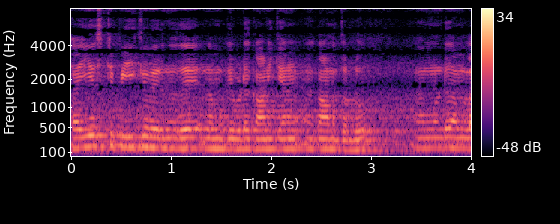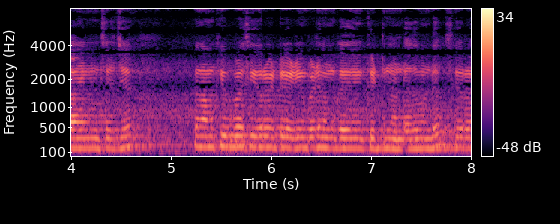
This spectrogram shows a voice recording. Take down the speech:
ഹയസ്റ്റ് പീക്ക് വരുന്നത് നമുക്കിവിടെ കാണിക്കാൻ കാണത്തുള്ളൂ. അതുകൊണ്ട് നമ്മൾ അതിനനുസരിച്ച് ഇപ്പോൾ നമുക്കിപ്പോൾ സീറോ ഇട്ട് കഴിയുമ്പോഴേ നമുക്ക് കിട്ടുന്നുണ്ട്. അതുകൊണ്ട് സീറോ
